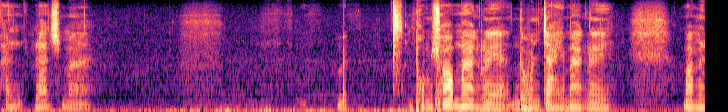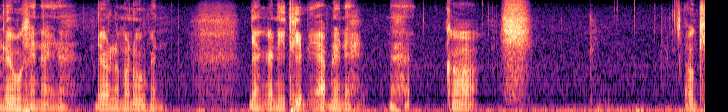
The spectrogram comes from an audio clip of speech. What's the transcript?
ลันลันช์มา แบบผมชอบมากเลยอะโดนใจมากเลย ว่ามันเร็วแค่ไหนนะ เดี๋ยวเรามาดูกัน อย่างกรณีทีมแอปเลยเนี่ยนะฮะ ก็ โอเค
